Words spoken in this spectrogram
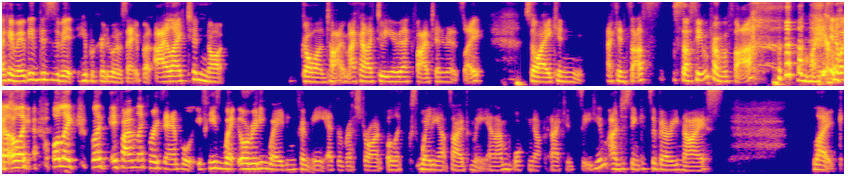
okay, maybe this is a bit hypocritical to say, but I like to not go on time. Like, I like to be maybe like five, 10 minutes late so I can. I can suss suss him from afar. Oh my In a way, or like, or like, like if I'm like, for example, if he's wait, already waiting for me at the restaurant, or like waiting outside for me, and I'm walking up and I can see him, I just think it's a very nice, like,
